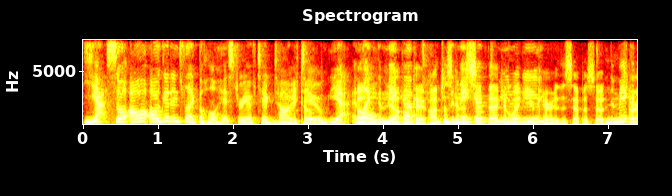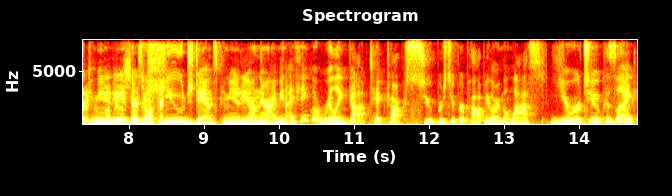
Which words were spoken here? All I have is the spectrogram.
Yeah, so I'll I'll get into like the whole history of TikTok too. Yeah, and like the makeup. yeah. Okay, I'm just gonna sit back and let you carry this episode. the makeup Sorry, community there's a huge dance community on there i mean i think what really got tiktok super super popular in the last year or two because like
